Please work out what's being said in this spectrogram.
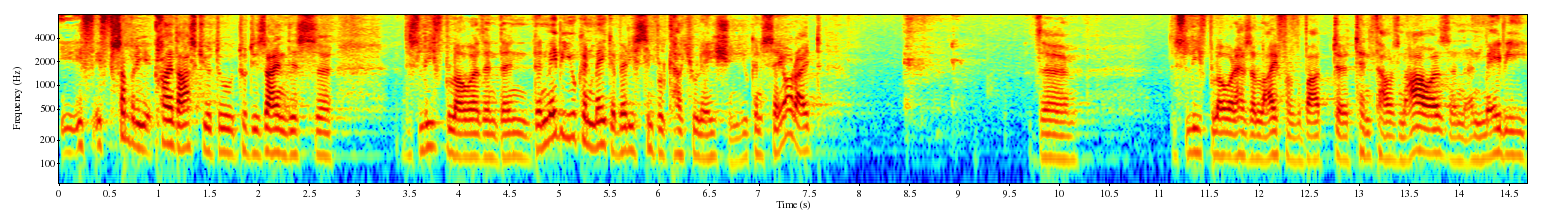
if, if somebody, a client asks you to, to design this, uh, this leaf blower, then, then, then maybe you can make a very simple calculation. You can say, all right, the, this leaf blower has a life of about uh, 10,000 hours, and, and, maybe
